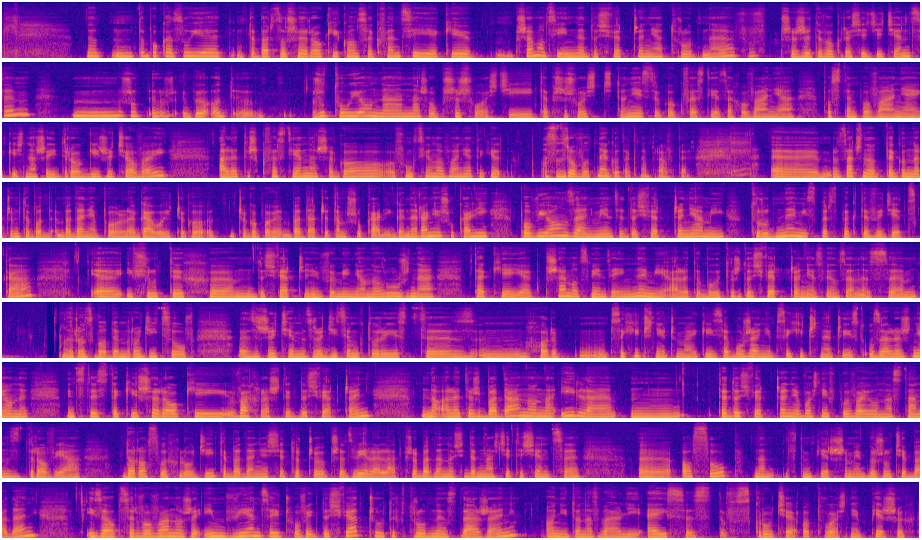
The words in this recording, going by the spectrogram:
No, m, to pokazuje te bardzo szerokie konsekwencje, jakie przemoc i inne doświadczenia trudne, w, przeżyte w okresie dziecięcym, m, rzut, jakby od, rzutują na naszą przyszłość. I ta przyszłość to nie jest tylko kwestia zachowania, postępowania, jakiejś naszej drogi życiowej, ale też kwestia naszego funkcjonowania takiego zdrowotnego tak naprawdę. E, Zacznę od tego, na czym te bad- badania polegały i czego, czego ba- badacze tam szukali. Generalnie szukali powiązań między doświadczeniami trudnymi z perspektywy dziecka e, i wśród tych doświadczeń wymieniono różne, takie jak przemoc między innymi, ale to były też doświadczenia związane z rozwodem rodziców, z życiem z rodzicem, który jest e, z- m, chory psychicznie, czy ma jakieś zaburzenie psychiczne, czy jest uzależniony. Więc to jest taki szeroki wachlarz tych doświadczeń. No ale też badano, na ile mm, te doświadczenia właśnie wpływają na stan zdrowia dorosłych ludzi. Te badania się toczyły przez wiele lat. Przebadano 17 tysięcy osób na, w tym pierwszym jakby rzucie badań i zaobserwowano, że im więcej człowiek doświadczył tych trudnych zdarzeń, oni to nazwali ACEs w skrócie od właśnie pierwszych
